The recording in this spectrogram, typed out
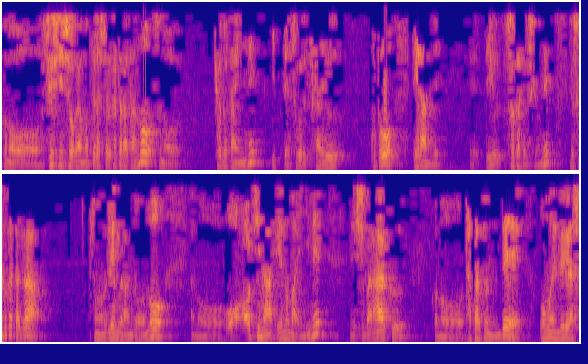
この精神障害を持ってらっしゃる方々の、その、共同体にね、行って、そこで使えることを選んで、えっていう、そういう方ですよね。で、その方が、そのレンブランドの、あの、大きな絵の前にね、しばらく、この、佇んで、思い巡らす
